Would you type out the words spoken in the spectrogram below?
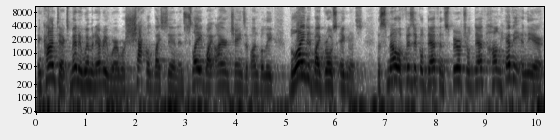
In context, men and women everywhere were shackled by sin, enslaved by iron chains of unbelief, blinded by gross ignorance. The smell of physical death and spiritual death hung heavy in the air.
